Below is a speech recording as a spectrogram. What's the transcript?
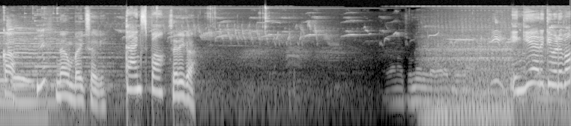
அக்கா இந்தாங்க பைக் சாவி தேங்க்ஸ்பா சரிக்கா. இங்கேயே இறக்கி விடவா?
